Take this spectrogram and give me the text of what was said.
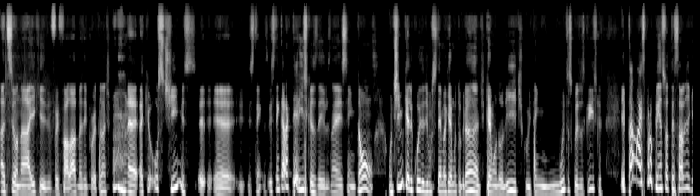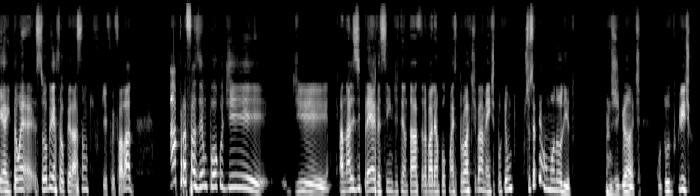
adicionar aí, que foi falado, mas é importante, é, é que os times, é, é, eles, têm, eles, têm, características deles, né? Assim, então, um time que ele cuida de um sistema que é muito grande, que é monolítico e tem muitas coisas críticas, ele está mais propenso a ter sala de guerra. Então, é, sobre essa operação que, que foi falado, dá para fazer um pouco de, de análise prévia, assim, de tentar trabalhar um pouco mais proativamente, porque um, se você tem um monolito gigante, com tudo crítico,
